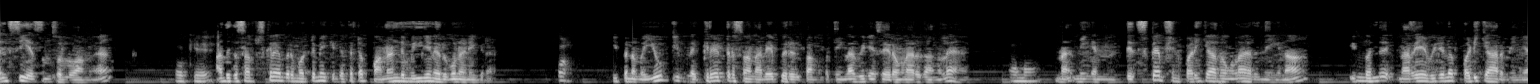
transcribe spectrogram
என்சிஎஸ் சொல்லுவாங்க. ஓகே அதுக்கு சப்ஸ்கிரைபர் மட்டுமே கிட்டத்தட்ட பன்னெண்டு மில்லியன் இருக்கும்னு நினைக்கிறேன். இப்ப நம்ம யூடியூப்ல கிரியேட்டர்ஸ் நிறைய பேர் இருப்பாங்க பாத்தீங்களா வீடியோ செய்யறவங்களா இருக்காங்கல்ல? நீங்க டிஸ்கிரிப்ஷன் படிக்காதவங்களா இருந்தீங்கன்னா இப்ப வந்து நிறைய வீடியோல படிக்க ஆரம்பிங்க.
